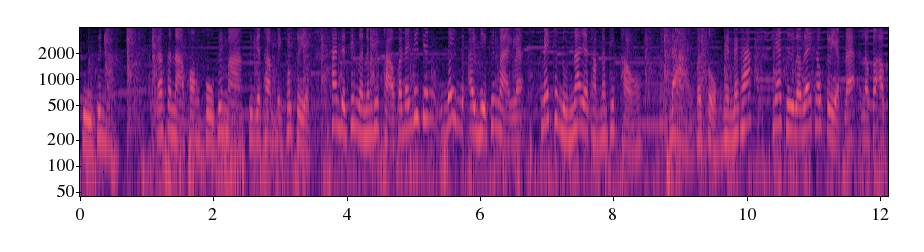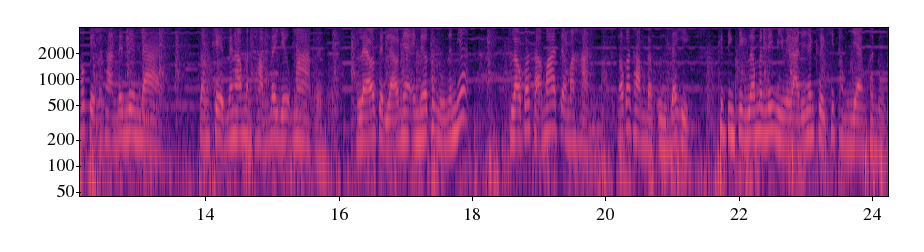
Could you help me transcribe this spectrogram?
ฟูขึ้นมา ลักษณะพองฟูขึ้นมา คือจะทำเป็นข้าวเกลียบ ท่านจะจิ้มกับน้ำพริกเผาก็ได้นี่ฉันได้ไอเดียขึ้นมาอีกแล้วเม็ดขนุนน่าจะทำน้ำพริกเผาได้ผสมเห็นไหมคะเนี่ยคือเราได้ข้าวเกลียบแล้วเราก็เอาข้าวเกลียบมาทานเล่นๆได้ สังเกตไหมคะมันทำได้เยอะมากเลย แล้วเสร็จแล้วเนี่ยไอเนื้อขนุนนั้นเนี่ยเราก็สามารถจะมาหั่น แล้วก็ทำแบบอื่นได้อีก คือจริง ๆ แล้วมันไม่มีเวลาดิฉันเคยคิดทำแยมขนุน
